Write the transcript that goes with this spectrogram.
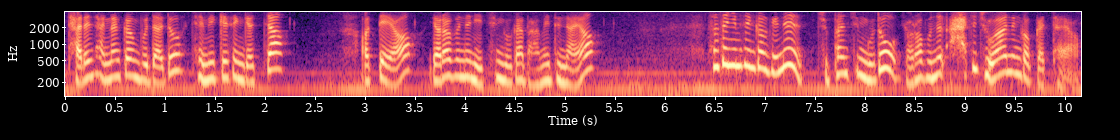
다른 장난감보다도 재밌게 생겼죠? 어때요? 여러분은 이 친구가 마음에 드나요? 선생님 생각에는 주판 친구도 여러분을 아주 좋아하는 것 같아요.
